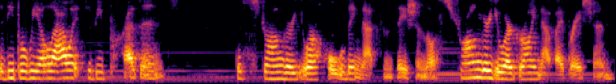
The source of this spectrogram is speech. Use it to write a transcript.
the deeper we allow it to be present, the stronger you are holding that sensation, the stronger you are growing that vibration.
